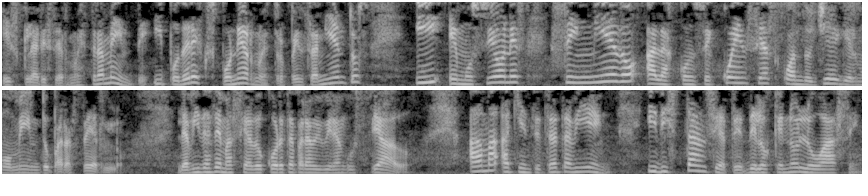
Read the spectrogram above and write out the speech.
esclarecer nuestra mente y poder exponer nuestros pensamientos y emociones sin miedo a las consecuencias cuando llegue el momento para hacerlo. La vida es demasiado corta para vivir angustiado. Ama a quien te trata bien y distánciate de los que no lo hacen,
